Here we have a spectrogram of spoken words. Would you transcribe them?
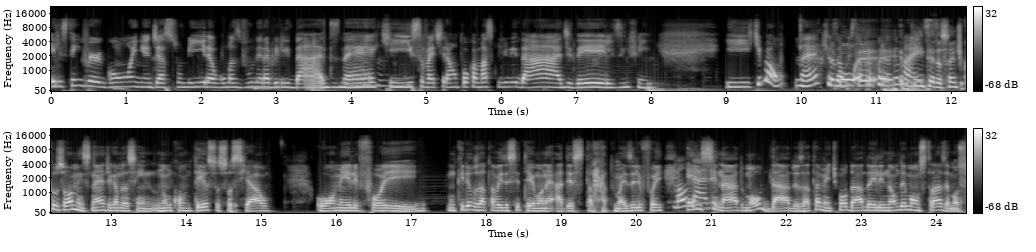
eles têm vergonha de assumir algumas vulnerabilidades, né? Uhum. Que isso vai tirar um pouco a masculinidade deles, enfim. E que bom, né? Que os É bom, homens estão é- procurando é, porque mais. É interessante que os homens, né, digamos assim, num contexto social, o homem ele foi, não queria usar talvez esse termo, né, adestrado, mas ele foi Moldado. ensinado, moldado, exatamente, moldado a ele não demonstrar as emoções,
